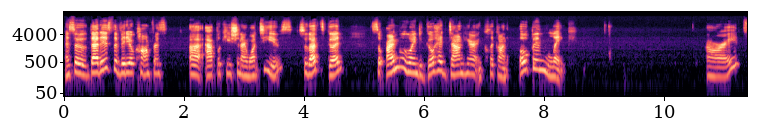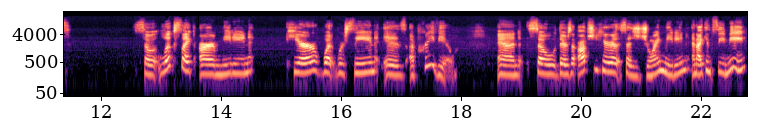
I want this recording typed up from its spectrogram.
And so that is the video conference uh, application I want to use. So that's good. So I'm going to go ahead down here and click on open link. All right. So it looks like our meeting here, what we're seeing is a preview. And so there's an option here that says join meeting and I can see me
